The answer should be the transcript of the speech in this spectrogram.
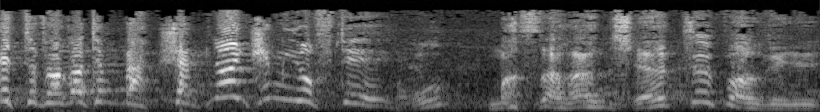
اتفاقات وحشتناکی میفته. مثلا چه اتفاقی؟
